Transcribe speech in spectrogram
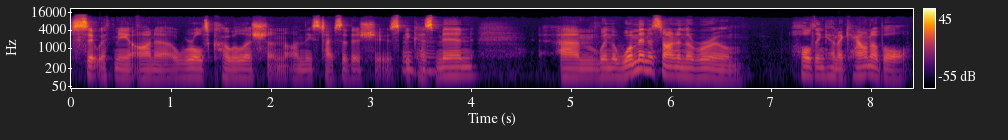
sit with me on a world coalition on these types of issues because men, um, when the woman is not in the room holding him accountable,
